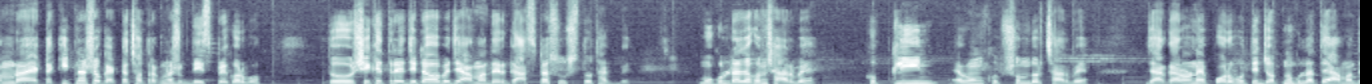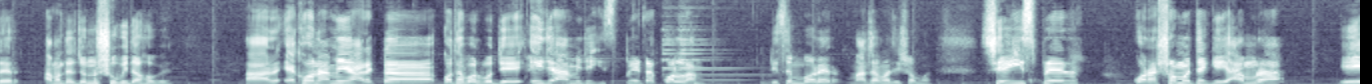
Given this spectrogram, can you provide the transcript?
আমরা একটা কীটনাশক, একটা ছত্রাকনাশক দিয়ে স্প্রে করব। তো সেক্ষেত্রে যেটা হবে যে আমাদের গাছটা সুস্থ থাকবে। মুকুলটা যখন সারবে, খুব ক্লিন এবং খুব সুন্দর ছাড়বে, যার কারণে পরবর্তী যত্নগুলোতে আমাদের আমাদের জন্য সুবিধা হবে। আর এখন আমি আরেকটা কথা বলব যে, এই যে আমি যে স্প্রেটা করলাম ডিসেম্বরের মাঝামাঝি সময়, সেই স্প্রে করার সময় থেকেই আমরা এই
